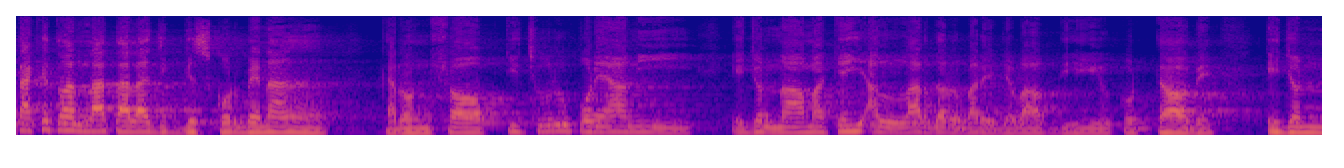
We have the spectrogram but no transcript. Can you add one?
তাকে তো আল্লাহ তাআলা জিজ্ঞেস করবে না। কারণ সব কিছুর উপরে আমি এই জন্য আমাকেই আল্লাহর দরবারে জবাবদিহি করতে হবে। এই জন্য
